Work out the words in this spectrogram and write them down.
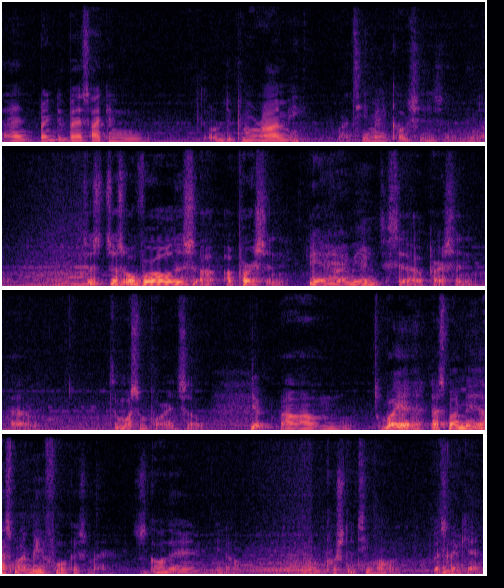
and bring the best I can, or the people around me, my teammate, coaches, and you know, just just overall, just a, a person. Yeah, you know what I mean. yeah. Just a, a person. Um, it's the most important. So, Yep. um, but yeah, that's my main. That's my main focus, man. Just go there and you know, and push the team on best I can.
